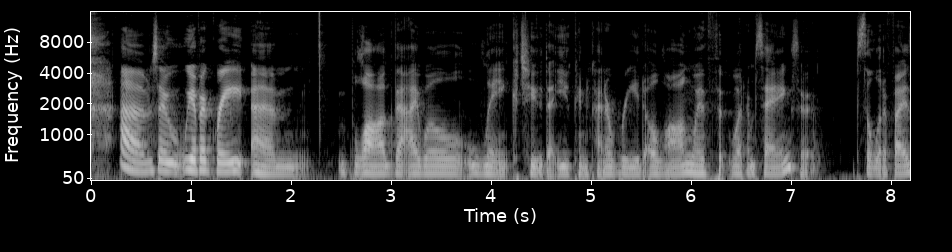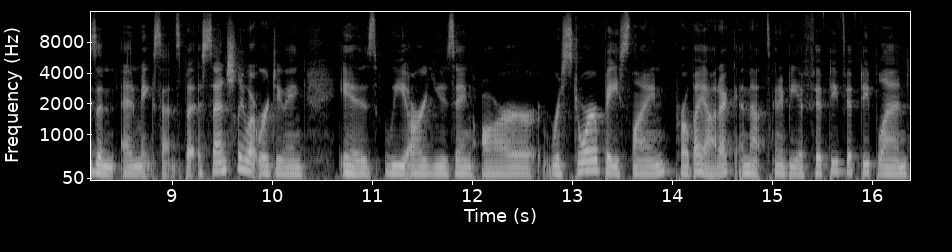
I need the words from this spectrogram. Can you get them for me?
um, so we have a great um, blog that I will link to that you can kind of read along with what I'm saying. So solidifies and, and makes sense. But essentially, what we're doing is we are using our Restore Baseline probiotic, and that's going to be a 50 50 blend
